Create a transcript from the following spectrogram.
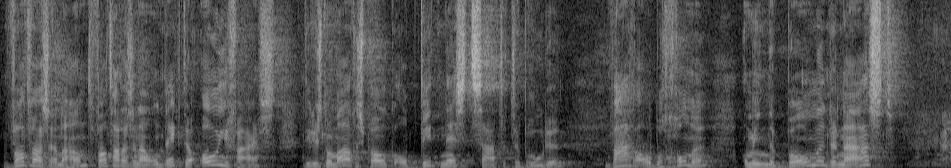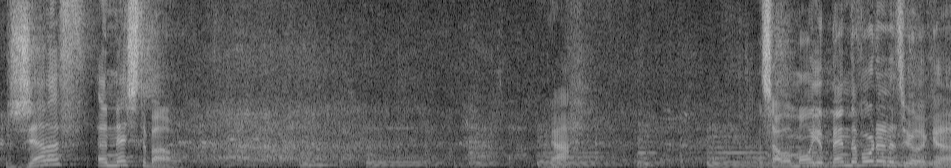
wat was er aan de hand? Wat hadden ze nou ontdekt? De ooievaars, die dus normaal gesproken op dit nest zaten te broeden, waren al begonnen om in de bomen ernaast zelf een nest te bouwen. Ja. Dat zou een mooie bende worden natuurlijk. eh.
